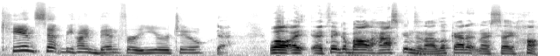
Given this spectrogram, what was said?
can sit behind Ben for a year or two. Yeah. Well, I, I think about Haskins and I look at it and I say, huh,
